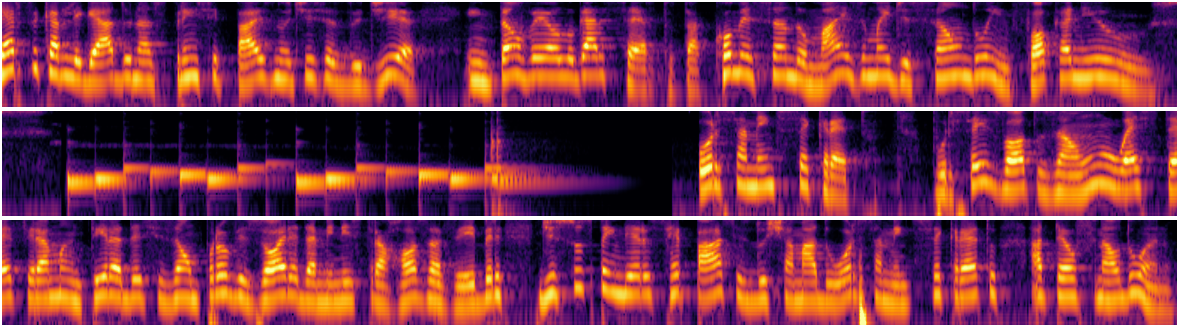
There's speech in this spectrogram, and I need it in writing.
Quer ficar ligado nas principais notícias do dia? Então veio ao lugar certo. Tá começando mais uma edição do Infoca News. Orçamento secreto. Por seis votos a um, o STF irá manter a decisão provisória da ministra Rosa Weber de suspender os repasses do chamado orçamento secreto até o final do ano.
